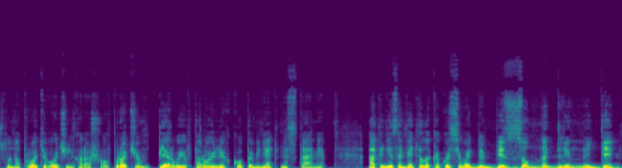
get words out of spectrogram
что, напротив, очень хорошо. Впрочем, первый и второй легко поменять местами. А ты не заметила, какой сегодня безумно длинный день?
